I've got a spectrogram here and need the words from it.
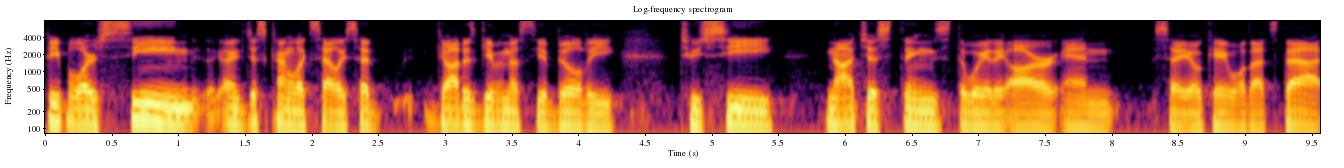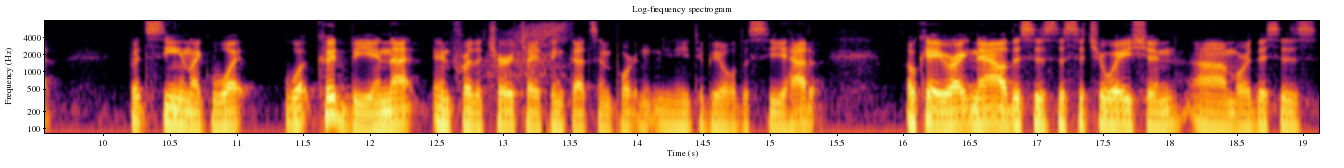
people are seeing, just kind of like Sally said, God has given us the ability to see not just things the way they are and say, okay, well, that's that, but seeing like what what could be, and that, and for the church, I think that's important. You need to be able to see how to okay, right now this is the situation, um, or this is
